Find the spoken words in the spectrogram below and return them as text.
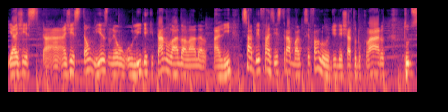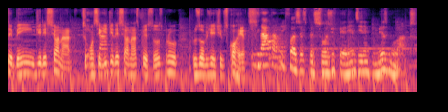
e a, ges- a- a gestão mesmo, né, o, o líder que está no lado a lado ali, saber fazer esse trabalho que você falou, de deixar tudo claro, tudo ser bem direcionado. Você conseguir Exatamente. direcionar as pessoas para os objetivos corretos. Como Exatamente. fazer as pessoas diferentes irem pro mesmo lado?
